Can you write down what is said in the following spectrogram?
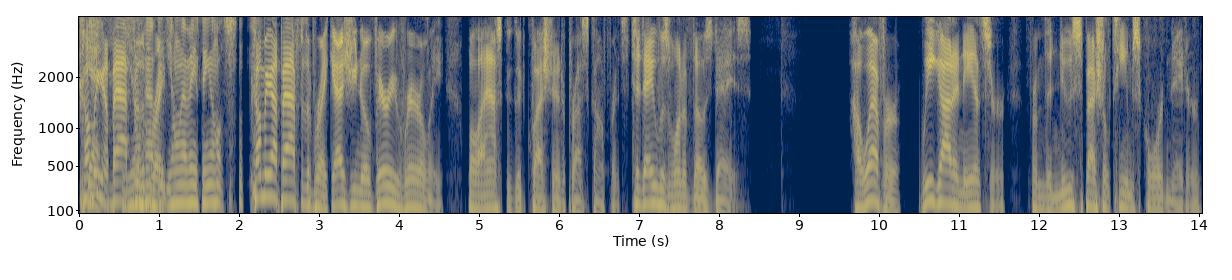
coming yeah, up after the have- break. you don't have anything else. Coming up after the break, as you know, very rarely will I ask a good question at a press conference. Today was one of those days. However, we got an answer from the new special teams coordinator,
